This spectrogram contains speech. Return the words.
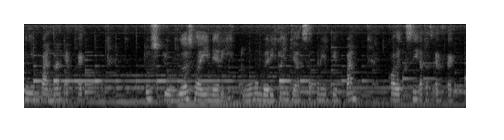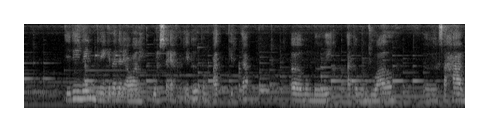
penyimpanan efek Terus juga selain dari itu memberikan jasa penitipan koleksi atas efek. Jadi ini gini kita dari awal nih, bursa efek itu tempat kita uh, membeli atau menjual uh, saham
